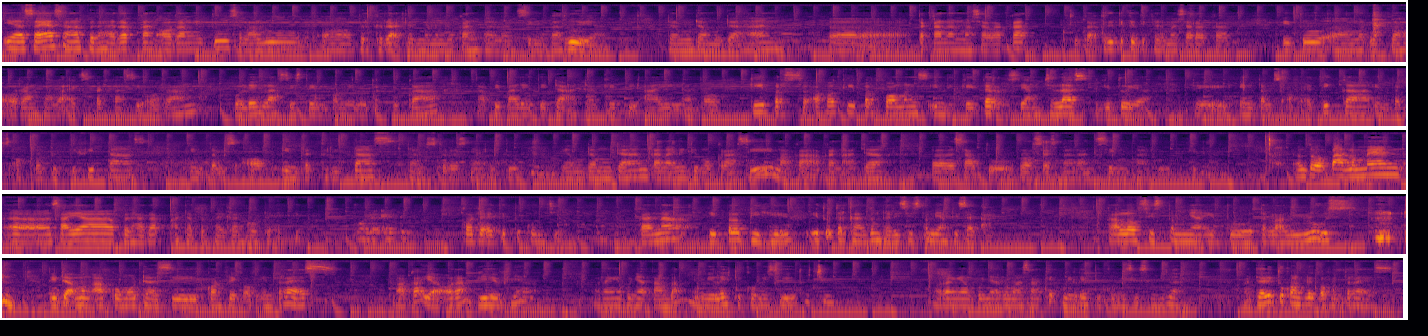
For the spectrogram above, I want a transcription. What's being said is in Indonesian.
Ya, saya sangat berharap kan orang itu selalu uh, bergerak dan menemukan balancing baru ya. Dan mudah-mudahan uh, tekanan masyarakat juga kritik-kritik dari masyarakat itu uh, merubah orang bahwa ekspektasi orang bolehlah sistem pemilu terbuka tapi paling tidak ada KPI atau key, apa, key performance indicators yang jelas begitu ya di in terms of etika, in terms of produktivitas, in terms of integritas dan seterusnya itu. Ya mudah-mudahan karena ini demokrasi maka akan ada uh, satu proses balancing baru begitu. Untuk parlemen uh, saya berharap ada perbaikan kode etik. Kode etik. Kode etik itu kunci. Karena people behave itu tergantung dari sistem yang di set up. Kalau sistemnya itu terlalu loose, tidak mengakomodasi konflik of interest, maka ya orang behave-nya orang yang punya tambang yang milih di komisi 7 orang yang punya rumah sakit milih di komisi 9 padahal itu konflik of interest.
